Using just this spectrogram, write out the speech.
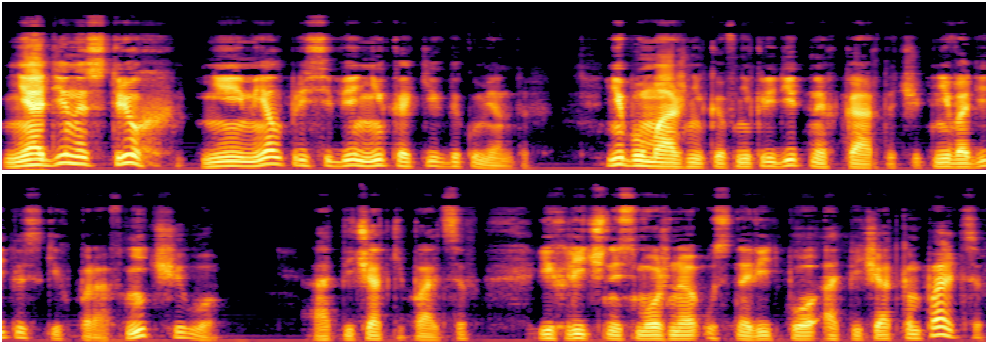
Ни один из трех не имел при себе никаких документов. Ни бумажников, ни кредитных карточек, ни водительских прав. Ничего. А отпечатки пальцев? Их личность можно установить по отпечаткам пальцев.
